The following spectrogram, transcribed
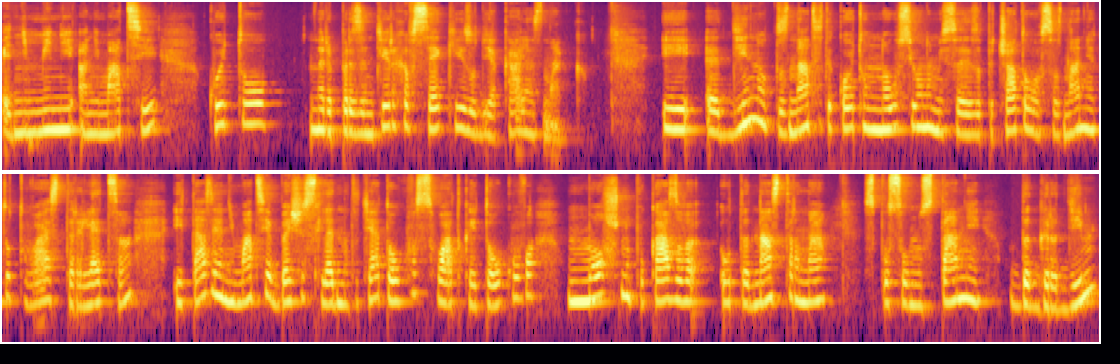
едни мини анимации, които репрезентираха всеки зодиакален знак. И един от знаците, който много силно ми се е запечатал в съзнанието, това е стрелеца. И тази анимация беше следната. Тя е толкова сладка и толкова мощно показва от една страна способността ни да градим,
